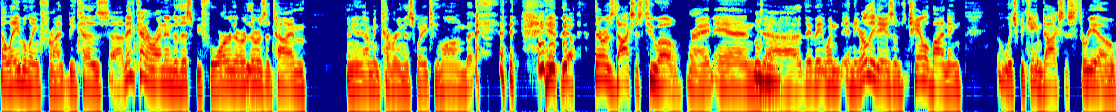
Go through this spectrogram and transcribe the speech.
the labeling front because uh, they've kind of run into this before. There, there was a time I mean, I've been covering this way too long, but you know, there was DOCSIS 2.0, right? And mm-hmm. uh, they, they, when in the early days of channel bonding, which became DOCSIS 3.0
